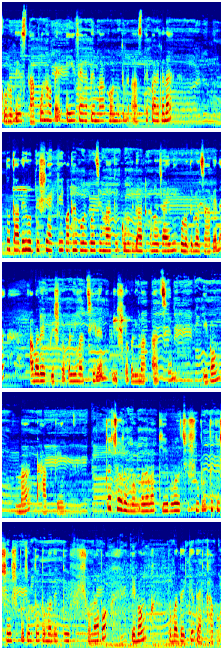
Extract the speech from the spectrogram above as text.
কোনোদিন স্থাপন হবে, এই জায়গাতে মা কোনোদিন আসতে পারবে না, তো তাদের উদ্দেশ্যে একটাই কথা বলব যে, মাকে কোনোদিনও আটকানো যায়নি, কোনোদিনও যাবে না। আমাদের কৃষ্ণকালী মা ছিলেন, কৃষ্ণকালী মা আছেন এবং মা থাকবেন। তো চলো, মঙ্গলামা, কি বলছে? শুরু থেকে শেষ পর্যন্ত তোমাদেরকে শোনাবো এবং তোমাদেরকে দেখাবো।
